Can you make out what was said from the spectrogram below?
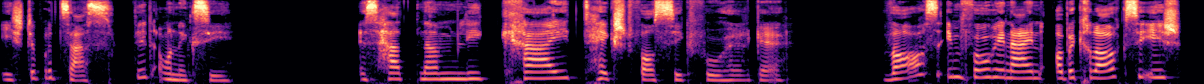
ist der Prozess dort auch. Es hat nämlich keine Textfassung vorher gegeben. Was im Vorhinein aber klar war,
